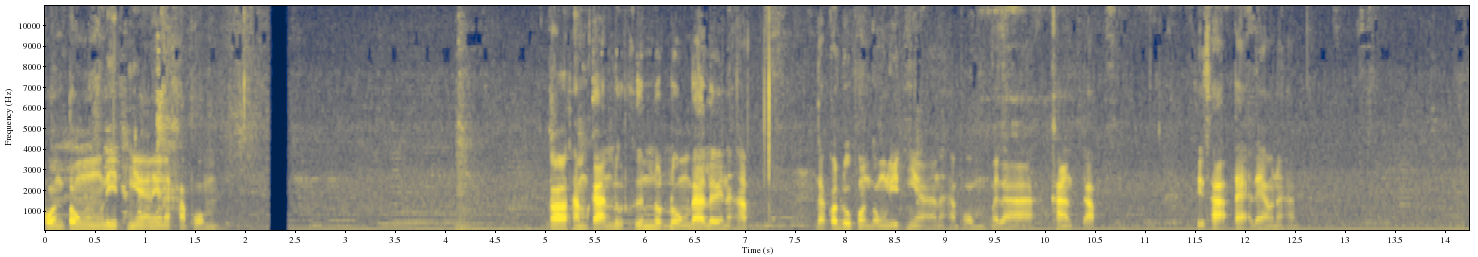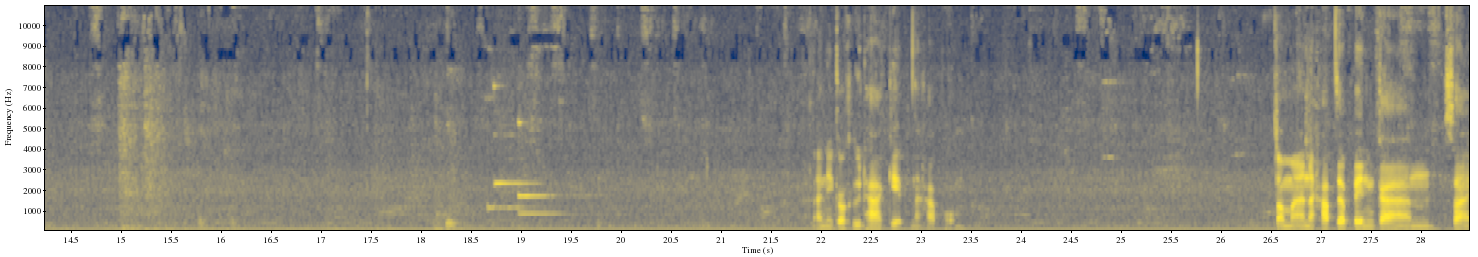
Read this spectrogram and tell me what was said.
ผลตรงลิทเฮียเนี่ยนะครับ ผม ก็ทำการรูดขึ้นลดลงได้เลยนะครับ แล้วก็ดูผลตรงลิทเฮียนะครับ ผมเวลาคานจับศีรษะแตะแล้วนะครับ อันนี้ก็คือท่าเก็บนะครับผม ต่อมานะครับจะเป็นการใส่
